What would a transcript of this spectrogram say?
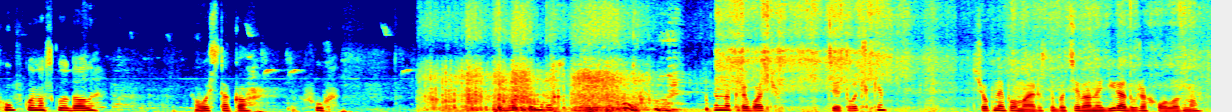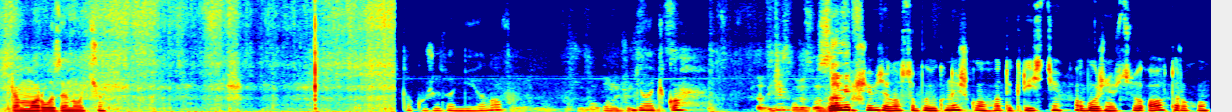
кубку наскладали. Ось така. Фух. Будемо накривати цвіточки, щоб не померзли, бо ціла неділя дуже холодно. Прям морози ночі. Так уже заділав. Дядько. Замі... Ще взяла з собою книжку Агати Крісті. Обожнюю цю авторку.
